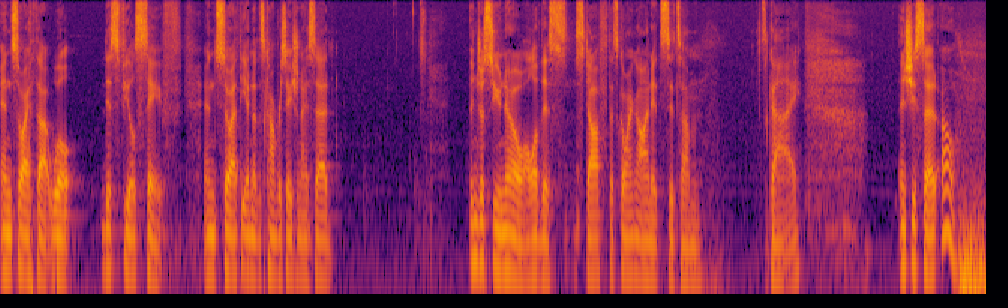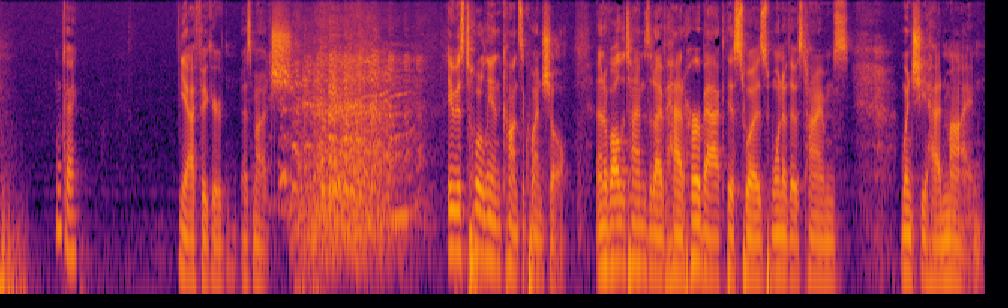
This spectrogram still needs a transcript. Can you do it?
And so I thought, well, this feels safe and so at the end of this conversation, I said, and just so you know, all of this stuff that's going on, it's it's um, guy. And she said, "Oh, okay." Yeah, I figured as much. it was totally inconsequential. And of all the times that I've had her back, this was one of those times when she had mine.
